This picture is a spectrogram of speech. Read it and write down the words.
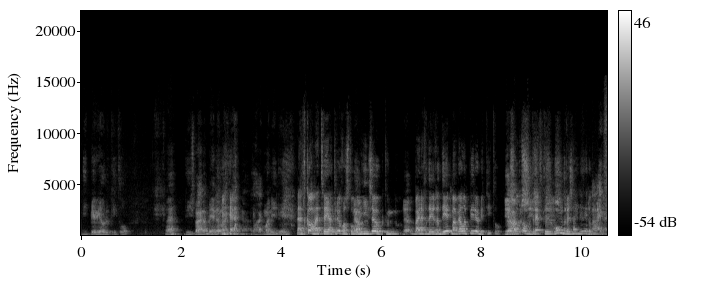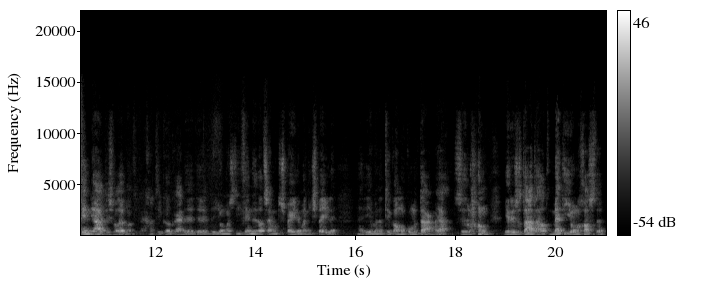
die periodetitel. Hè, die is bijna binnen, maar ik denk, nou, laat ik maar niet doen. nou, het kan hè. Twee jaar terug was het onder. Hiens ook. Toen bijna gedegradeerd, maar wel een periodetitel. Ja, dus wat dat betreft, de wonderen zijn de wereld. Maar ik vind, ja, het is wel leuk, want je krijgt natuurlijk ook hè, de, de, de jongens die vinden dat zij moeten spelen, maar niet spelen. Die hebben natuurlijk allemaal commentaar. Maar ja, zolang je resultaten haalt met die jonge gasten,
